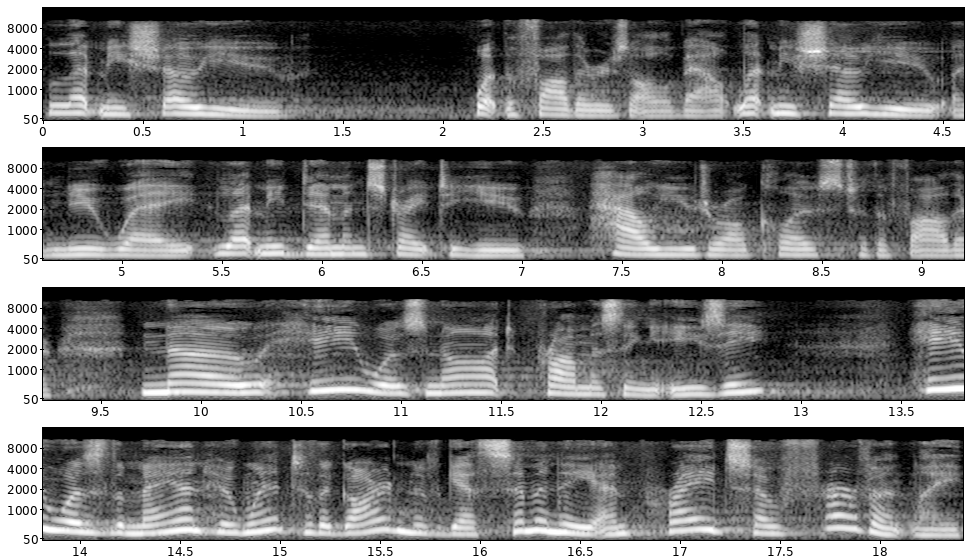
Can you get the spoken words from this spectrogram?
Let me show you what the Father is all about. Let me show you a new way. Let me demonstrate to you how you draw close to the Father. No, he was not promising easy. He was the man who went to the Garden of Gethsemane and prayed so fervently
